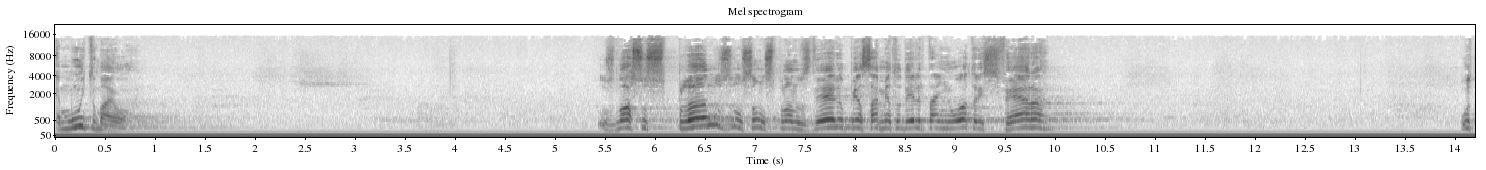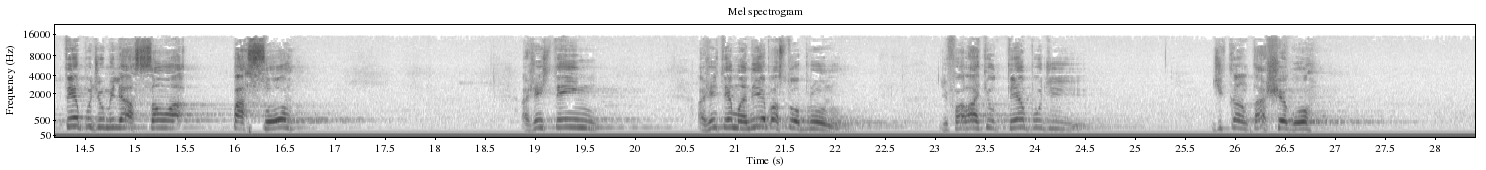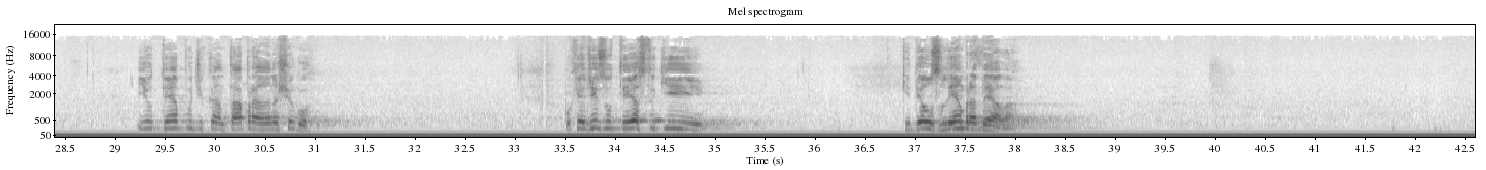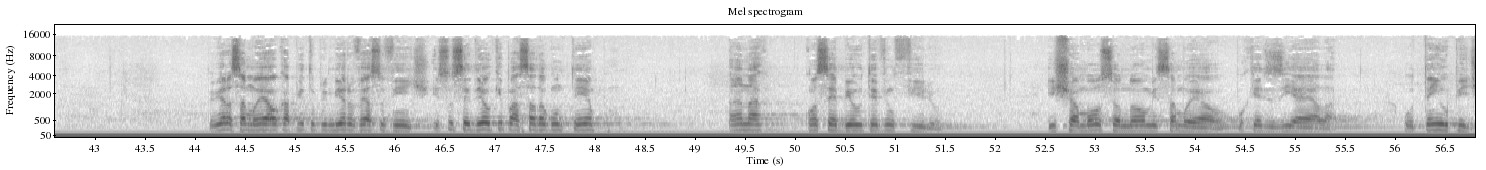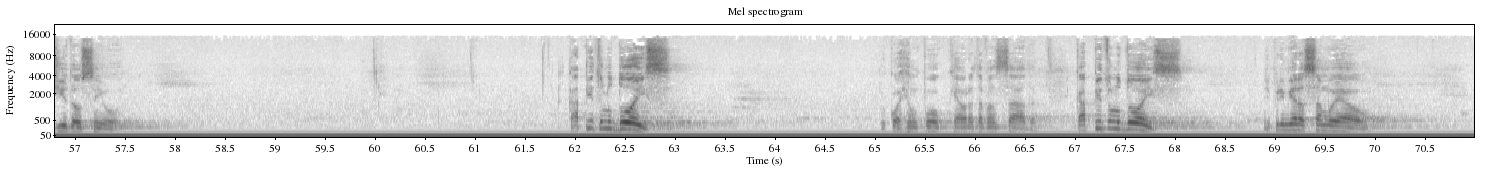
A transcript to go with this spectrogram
É muito maior. Os nossos planos não são os planos dele, o pensamento dele está em outra esfera. O tempo de humilhação passou. A gente tem a gente tem mania, pastor Bruno, de falar que o tempo de de cantar chegou. E o tempo de cantar para Ana chegou. Porque diz o texto que que Deus lembra dela. Primeiro Samuel, capítulo 1, verso 20. E sucedeu que passado algum tempo, Ana concebeu e teve um filho, e chamou seu nome Samuel, porque dizia ela: O tenho pedido ao Senhor. Capítulo 2, Vou correr um pouco, que a hora está avançada. Capítulo 2 de 1 Samuel.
